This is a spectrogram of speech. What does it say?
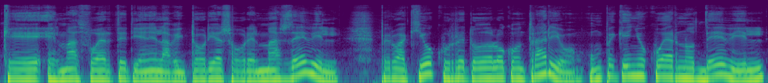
que el más fuerte tiene la victoria sobre el más débil, pero aquí ocurre todo lo contrario. Un pequeño cuerno débil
